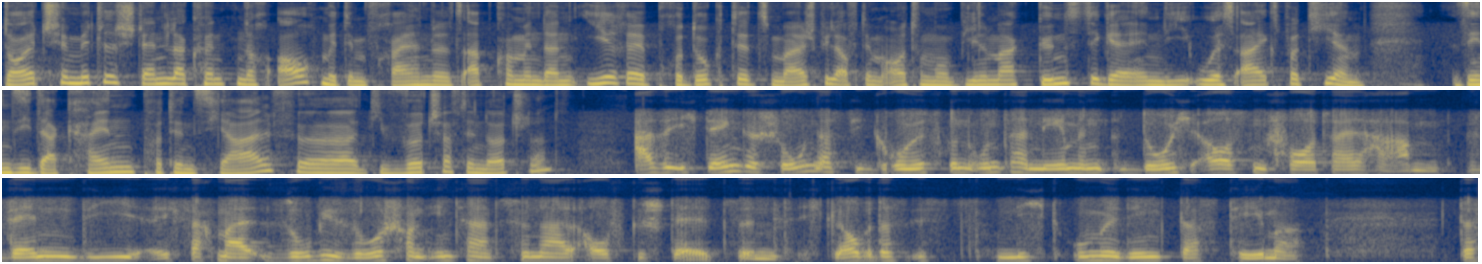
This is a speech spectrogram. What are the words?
Deutsche Mittelständler könnten doch auch mit dem Freihandelsabkommen dann ihre Produkte zum Beispiel auf dem Automobilmarkt günstiger in die USA exportieren. Sehen Sie da kein Potenzial für die Wirtschaft in Deutschland? Also ich denke schon, dass die größeren Unternehmen durchaus einen Vorteil haben, wenn die, ich sag mal, sowieso schon international aufgestellt sind. Ich glaube, das ist nicht unbedingt das Thema. Das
